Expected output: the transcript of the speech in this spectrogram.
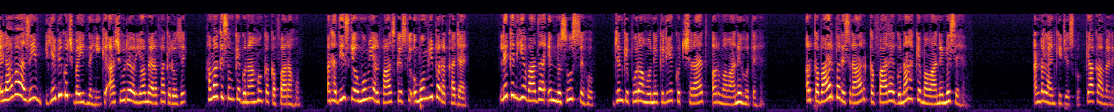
علاوہ عظیم، یہ بھی کچھ بعید نہیں کہ عاشورے اور یوم عرفہ کے روزے ہما قسم کے گناہوں کا کفارہ ہوں۔ اور حدیث کے عمومی الفاظ کو اس کے عموم ہی پر رکھا جائے۔ لیکن یہ وعدہ ان نصوص سے ہو جن کے پورا ہونے کے لیے کچھ شرائط اور موانے ہوتے ہیں۔ اور کبائر پر اسرار کفار گناہ کے موانے میں سے ہے۔ انڈر لائن کیجیے اس کو۔ کیا کہا میں نے؟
